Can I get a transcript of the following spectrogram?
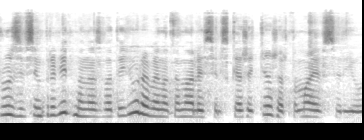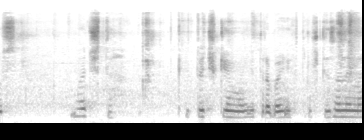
Друзі, всім привіт! Мене звати Юля. Ви на каналі Сільське життя жартомає всерйоз. Бачите, квіточки мої, треба їх трошки за ними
